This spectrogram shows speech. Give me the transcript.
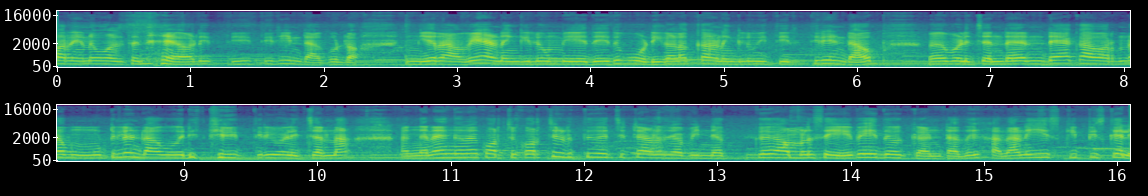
പറയുന്ന പോലെ തന്നെ അവിടെ ഇത്തിരി ഇത്തിരി ഉണ്ടാക്കും കേട്ടോ. ഇനി റവയാണെങ്കിലും ഏതേത് പൊടികളൊക്കെ ആണെങ്കിലും ഇത്തിരി ഇത്തിരി ഉണ്ടാവും. വെളിച്ചെണ്ണന്റെ കവറിന്റെ മൂട്ടിലുണ്ടാവും ഒരു ഇത്തിരി ഇത്തിരി വെളിച്ചെണ്ണ. അങ്ങനെ അങ്ങനെ കുറച്ച് കുറച്ച് എടുത്ത് വെച്ചിട്ടാണല്ലോ പിന്നൊക്കെ നമ്മൾ സേവ് ചെയ്ത് വെക്കാൻ കേട്ടോ അത് അതാണ് ഈ സ്കിപ്പിസ്കൽ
